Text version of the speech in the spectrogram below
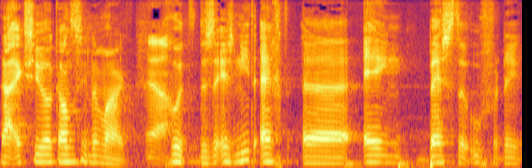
Ja, ik zie wel kansen in de markt. Ja. Goed, dus er is niet echt eh, één beste oefening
